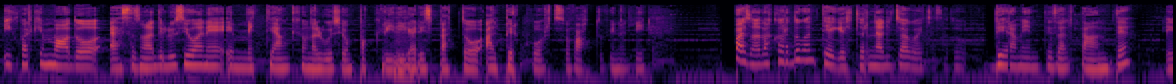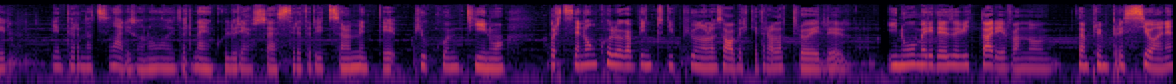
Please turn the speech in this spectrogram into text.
in qualche modo è stata una delusione e mette anche una luce un po' critica Mm. rispetto al percorso fatto fino a lì. Poi sono d'accordo con te che il torneo di Djokovic è stato veramente esaltante e gli internazionali sono uno dei tornei in cui lui riesce a essere tradizionalmente più continuo. Forse non quello che ha vinto di più, non lo so, perché tra l'altro il- i numeri delle sue vittorie fanno sempre impressione.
